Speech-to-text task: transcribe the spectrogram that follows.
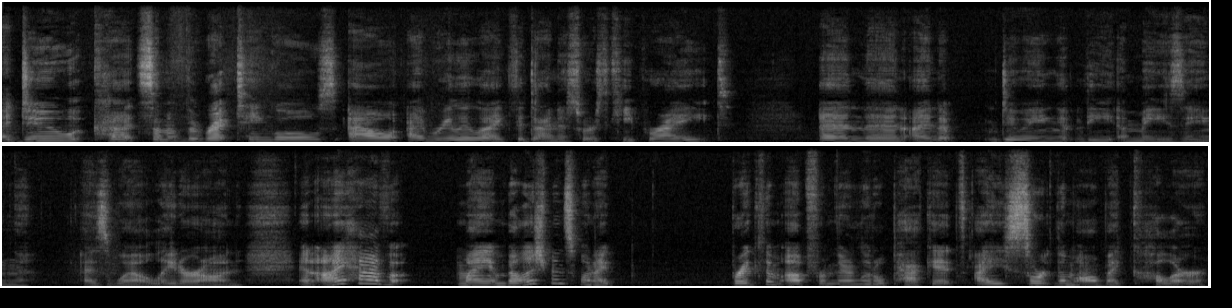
I do cut some of the rectangles out. I really like the Dinosaurs Keep Right. And then I end up doing the Amazing as well later on. And I have my embellishments when I break them up from their little packets, I sort them all by color.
